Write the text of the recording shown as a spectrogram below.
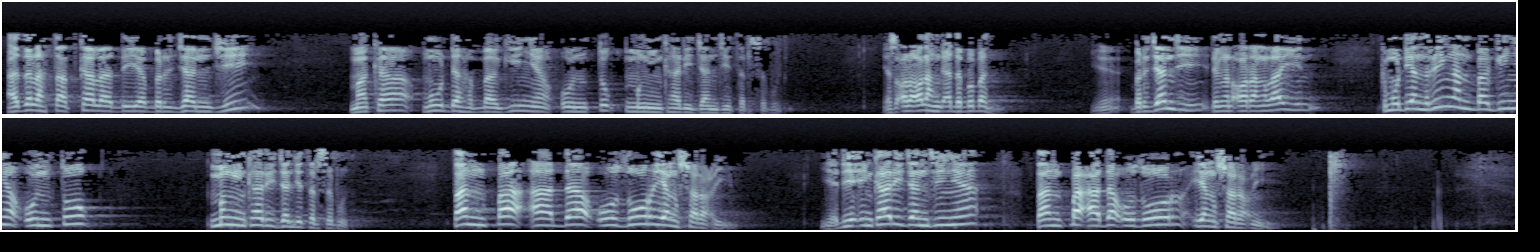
adalah tatkala dia berjanji maka mudah baginya untuk mengingkari janji tersebut. Ya seolah-olah nggak ada beban. Ya, berjanji dengan orang lain, kemudian ringan baginya untuk mengingkari janji tersebut tanpa ada uzur yang syar'i. Ya, dia ingkari janjinya tanpa ada uzur yang syar'i.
